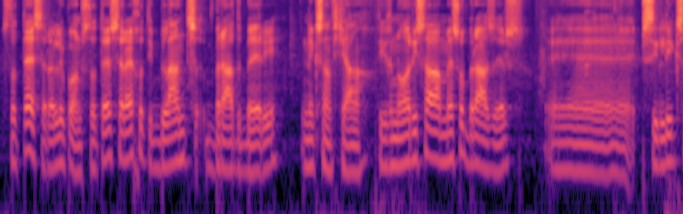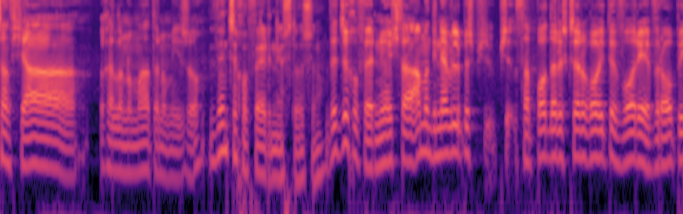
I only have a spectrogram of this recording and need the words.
Στο 4 λοιπόν, στο 4 έχω την Blanche Bradbury. Είναι ξανθιά. Τη γνώρισα μέσω Brazzers. Ε, ψηλή ξανθιά γαλανομάτα νομίζω. Δεν τσεχοφέρνει ωστόσο. Δεν τσεχοφέρνει, όχι. Θα, άμα την έβλεπες, θα πόνταρες, ξέρω εγώ, είτε Βόρεια Ευρώπη,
